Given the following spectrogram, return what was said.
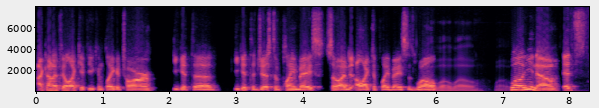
I kind of feel like if you can play guitar, you get the you get the gist of playing bass. So I, I like to play bass as well. whoa, whoa, whoa. Well, you know, it's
